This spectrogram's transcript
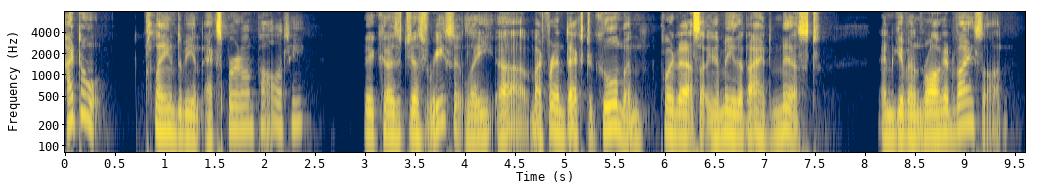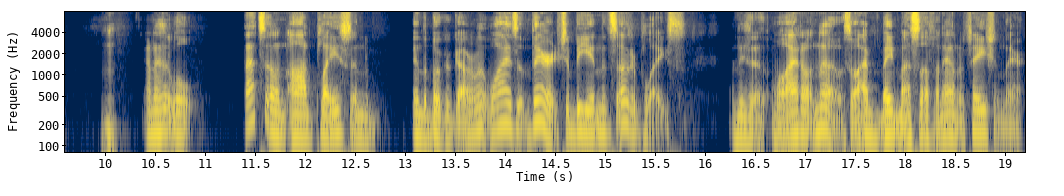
I don't claim to be an expert on polity because just recently, uh, my friend Dexter Kuhlman pointed out something to me that I had missed and given wrong advice on. Hmm. And I said, well, that's an odd place in, in the book of government. Why is it there? It should be in this other place. And he says, well, I don't know. So I made myself an annotation there.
